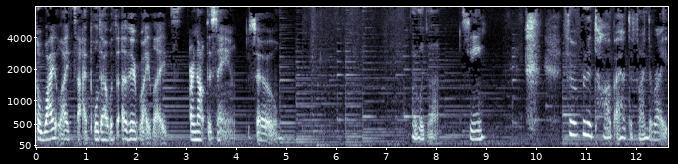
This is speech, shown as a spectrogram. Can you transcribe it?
the white lights that I pulled out with the other white lights are not the same. So, look at that. See? so for the top, I had to find the right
